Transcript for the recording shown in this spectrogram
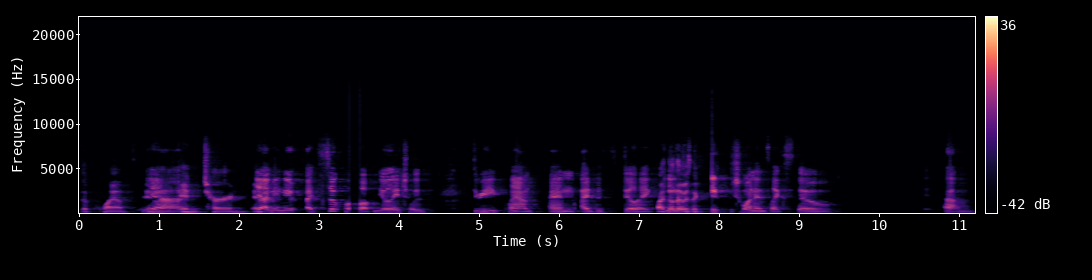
the plants in, Yeah. in turn yeah, I And mean, you, it's so cool. You only chose three plants, and I just feel like i thought that was a each one is like so um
